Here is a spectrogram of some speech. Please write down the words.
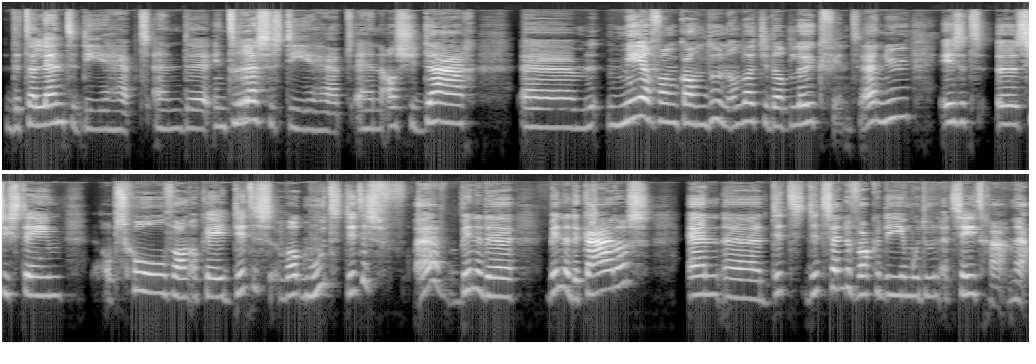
de talenten die je hebt en de interesses die je hebt. En als je daar um, meer van kan doen, omdat je dat leuk vindt. Hè. Nu is het uh, systeem op school van oké, dit is wat moet, dit is binnen, de, binnen de kaders. En uh, dit, dit zijn de vakken die je moet doen, et cetera. Nou,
